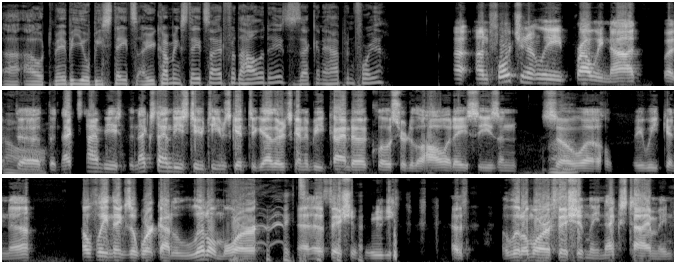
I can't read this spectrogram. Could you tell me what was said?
uh, out. Maybe you'll be states. Are you coming stateside for the holidays? Is that going to happen for you? Uh, unfortunately, probably not. But uh, the next time these the next time these two teams get together, it's going to be kind of closer to the holiday season. So uh-huh. uh, hopefully we can. Uh, hopefully things will work out a little more uh, efficiently, a, a, little more efficiently next time. And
